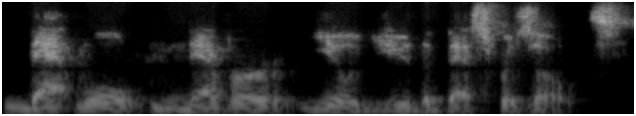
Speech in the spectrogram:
that will never yield you the best results.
